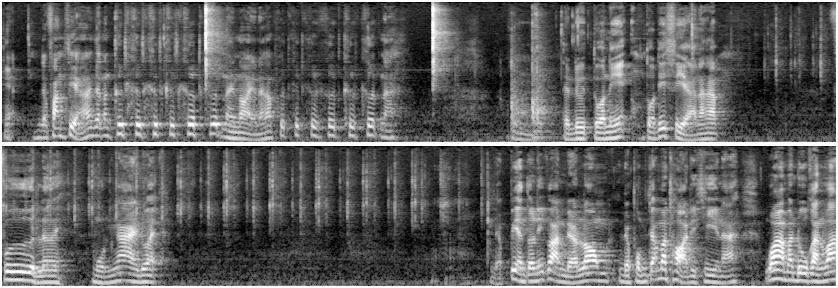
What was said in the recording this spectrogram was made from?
เนี่ยเดี๋ยวฟังเสียงนะจะต้องคืดคืดคืดคืดคืดคืดหน่อยๆนะครับคืดคืดคืดคืดคืดคืดนะแต่ดูตัวนี้ตัวที่เสียนะครับ ฟืดเลยหมุนง่ายด้วย เดี๋ยวเปลี่ยนตัวนี้ก่อนเดี๋ยวลองเดี๋ยวผมจะมาถอดอีกทีนะ ว่ามาดูกันว่า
